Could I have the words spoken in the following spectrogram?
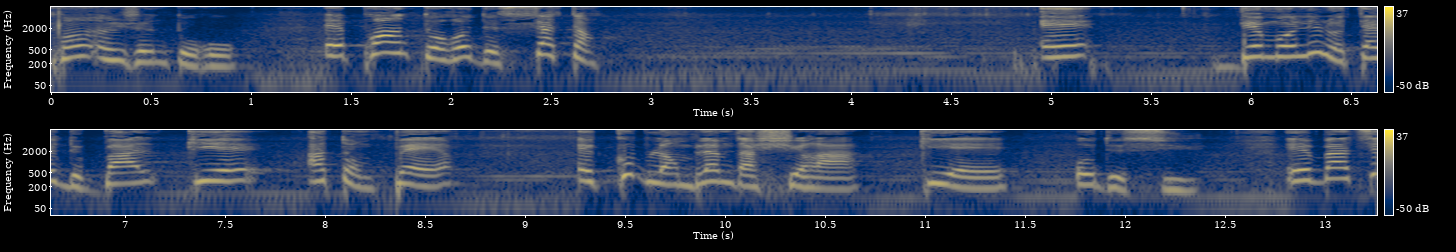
prends un jeune taureau et prends un taureau de 7 ans et démolis l'autel de Baal qui est à ton père et coupe l'emblème d'Ashura qui est au-dessus. Et bâtis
